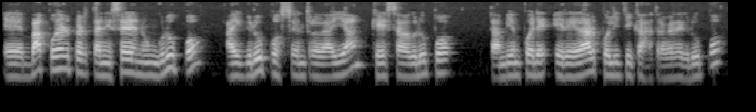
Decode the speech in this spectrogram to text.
eh, va a poder pertenecer en un grupo. Hay grupos dentro de IAM que ese grupo también puede heredar políticas a través de grupo.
